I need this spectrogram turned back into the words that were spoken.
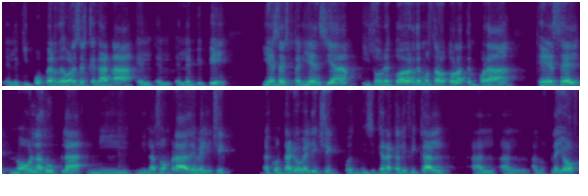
el equipo perdedor es el que gana el, el, MVP y esa experiencia y sobre todo haber demostrado toda la temporada que es él, no la dupla ni, ni la sombra de Belichick. Al contrario, Belichick pues ni siquiera califica al, al, a los playoffs.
